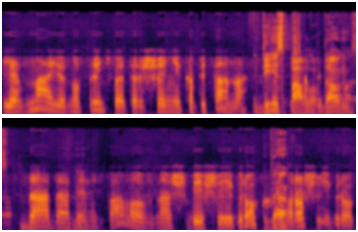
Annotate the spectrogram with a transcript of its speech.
я знаю, но в принципе это решение капитана. Денис Павлов, да, у нас? Да, да, угу. Денис Павлов, наш бывший игрок, да. хороший игрок.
